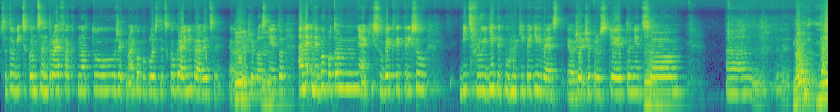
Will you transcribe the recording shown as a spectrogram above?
se to víc koncentruje fakt na tu, řeknu, jako populistickou krajní pravici. Jo? Mm. Že, že vlastně je to, a ne, nebo potom nějaký subjekty, které jsou víc fluidní typu hnutí pěti hvězd, jo? Že, že prostě je to něco... Uh, No, mě,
